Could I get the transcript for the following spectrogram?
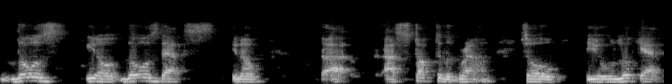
those you know those that's you know uh, are stuck to the ground. So you look at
